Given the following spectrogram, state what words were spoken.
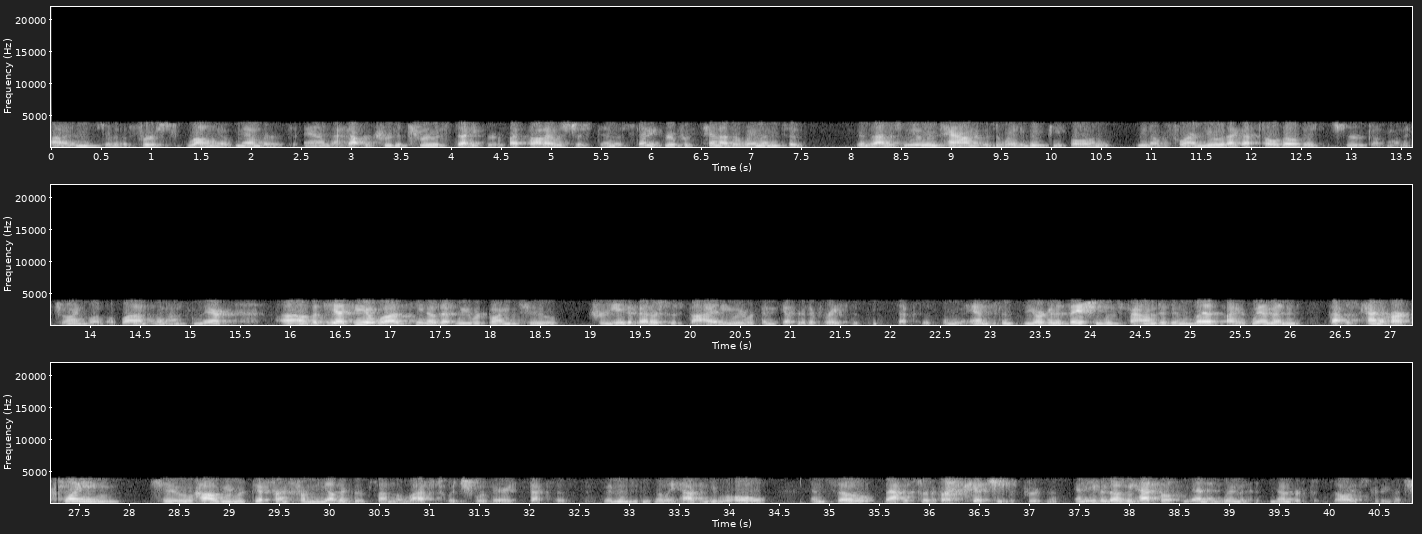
uh, in sort of the first rung of members, and I got recruited through a study group. I thought I was just in a study group with ten other women to, because I was new in town. It was a way to meet people, and you know, before I knew it, I got told, "Oh, there's this group. Don't you want to join?" Blah blah blah, and it went on from there. Uh, but the idea was, you know, that we were going to create a better society. We were going to get rid of racism, sexism, and since the organization was founded and led by women, that was kind of our claim to how we were different from the other groups on the left, which were very sexist, women didn't really have any role. And so that was sort of our pitch in recruitment. And even though we had both men and women as members, it was always pretty much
